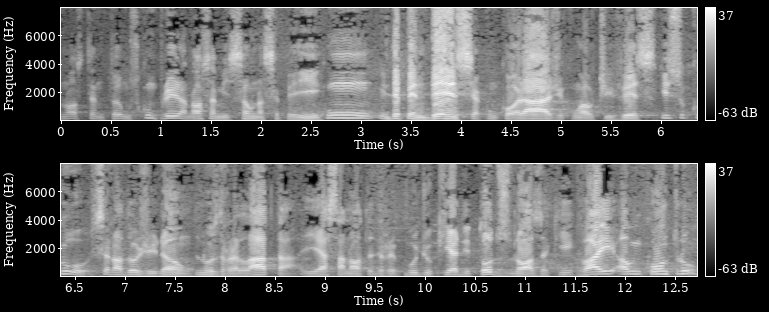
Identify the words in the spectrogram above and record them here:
nós tentamos cumprir a nossa missão na CPI com independência, com coragem, com altivez. Isso que o senador Girão nos relata e essa nota de repúdio que é de todos nós aqui vai ao encontro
